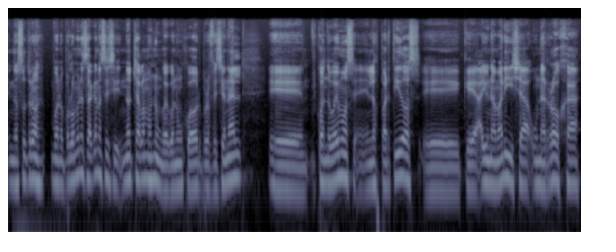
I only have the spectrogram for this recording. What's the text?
nosotros, bueno, por lo menos acá no sé si no charlamos nunca con un jugador profesional. Eh, cuando vemos en los partidos eh, que hay una amarilla, una roja,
